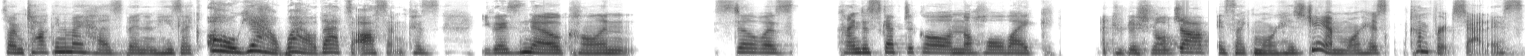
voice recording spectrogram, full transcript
So I'm talking to my husband and he's like, oh, yeah, wow, that's awesome. Cause you guys know Colin still was kind of skeptical on the whole like a traditional job is like more his jam, more his comfort status.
